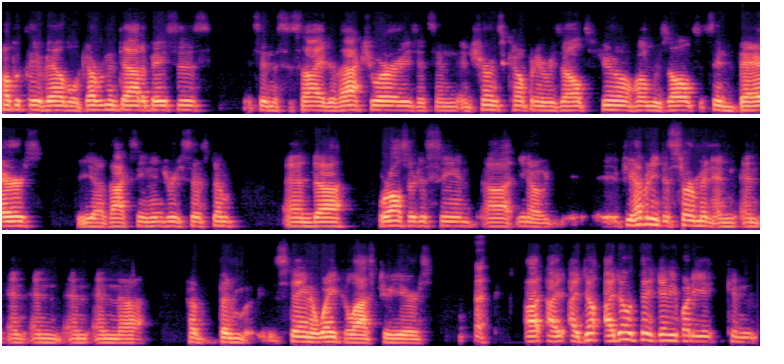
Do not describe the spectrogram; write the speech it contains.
publicly available government databases. It's in the Society of Actuaries. It's in insurance company results, funeral home results. It's in VAERS, the uh, vaccine injury system. And uh, we're also just seeing, uh, you know, if you have any discernment and and and and and, and uh, have been staying awake the last two years, I, I, I don't I don't think anybody can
